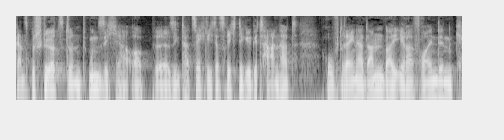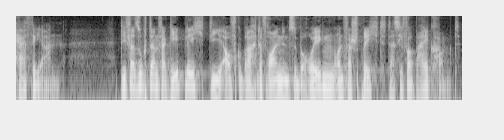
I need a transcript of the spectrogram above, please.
Ganz bestürzt und unsicher, ob äh, sie tatsächlich das Richtige getan hat, ruft Rainer dann bei ihrer Freundin Kathy an. Die versucht dann vergeblich, die aufgebrachte Freundin zu beruhigen und verspricht, dass sie vorbeikommt.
